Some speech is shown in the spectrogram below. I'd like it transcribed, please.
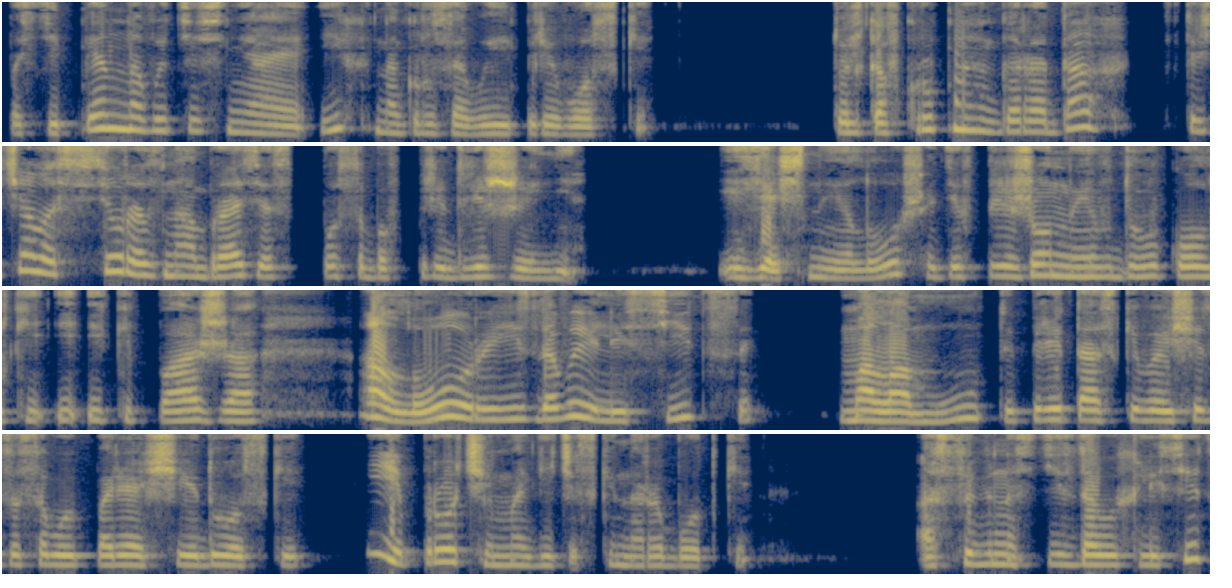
постепенно вытесняя их на грузовые перевозки. Только в крупных городах встречалось все разнообразие способов передвижения. Изящные лошади, впряженные в двуколки и экипажа, алоры, ездовые лисицы, маламуты, перетаскивающие за собой парящие доски и прочие магические наработки. Особенность ездовых лисиц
